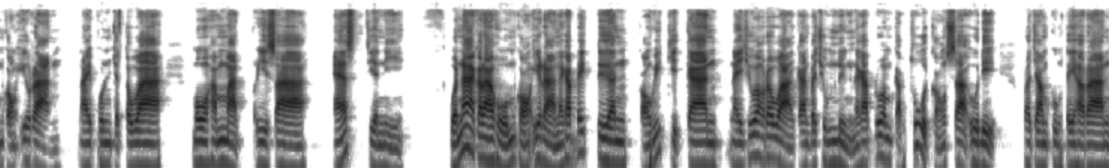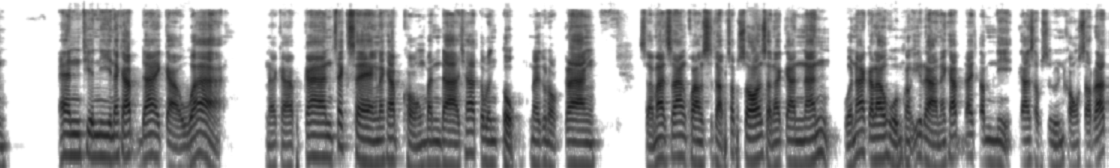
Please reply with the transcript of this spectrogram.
มของอิหร่านนายพลจัตวา โมฮัมหมัด รีซาแอสเทียนี หัวหน้ากลาโหมของอิหร่านนะครับได้เตือนของวิกฤตการณ์ในช่วงระหว่างการประชุมหนึ่งนะครับร่วมกับทูตของซาอุดิประจำกรุงเตหะรานแอนเทียนีนะครับได้กล่าวว่า นะครับการแทรกแซงนะครับของบรรดาชาติตะวันตกในตะวันออกกลาง สามารถสร้างความสลับซับซ้อนสถานการณ์นั้น หัวหน้ากลาโหมของอิหร่านนะครับได้ตำหนิการสนับสนุนของสหรัฐ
